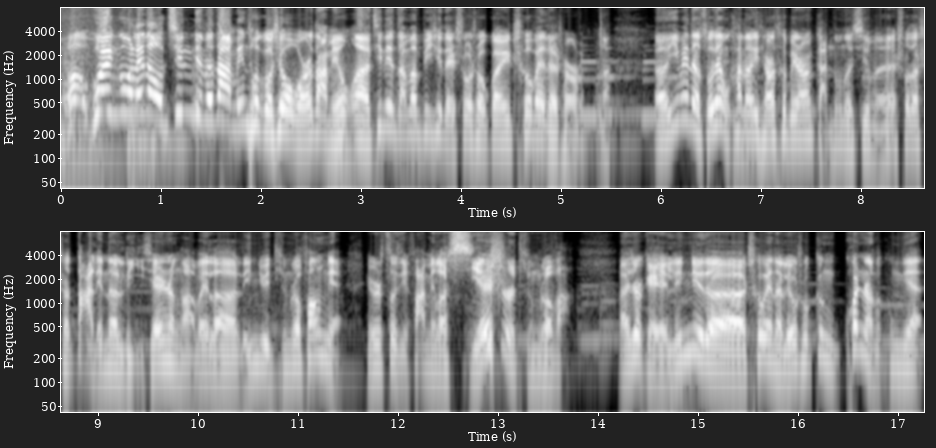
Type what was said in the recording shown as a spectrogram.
明！好，欢迎各位来到今天的大明脱口秀，我是大明啊。今天咱们必须得说说关于车位的事儿了啊。呃，因为呢，昨天我看到一条特别让人感动的新闻，说的是大连的李先生啊，为了邻居停车方便，于是自己发明了斜式停车法，哎，就是给邻居的车位呢留出更宽敞的空间。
